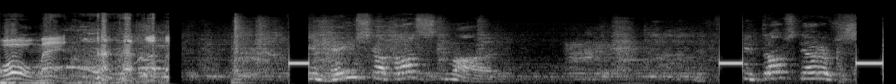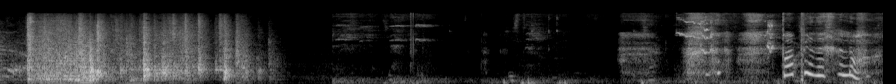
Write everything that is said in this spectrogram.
oh man! Reis got lost, man. You drops out of Papi, déjalo.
